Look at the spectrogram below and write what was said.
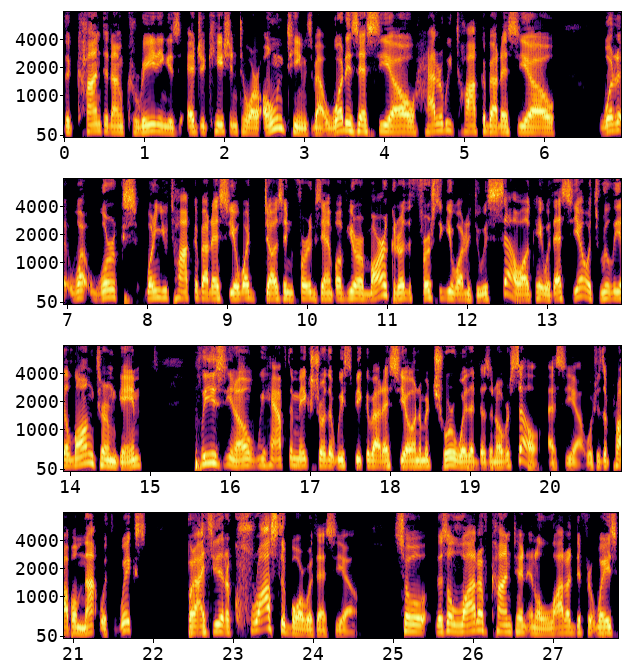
the content I'm creating is education to our own teams about what is SEO, how do we talk about SEO, what what works when you talk about SEO, what doesn't. For example, if you're a marketer, the first thing you want to do is sell. Okay, with SEO, it's really a long term game. Please, you know, we have to make sure that we speak about SEO in a mature way that doesn't oversell SEO, which is a problem not with Wix, but I see that across the board with SEO. So there's a lot of content in a lot of different ways,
